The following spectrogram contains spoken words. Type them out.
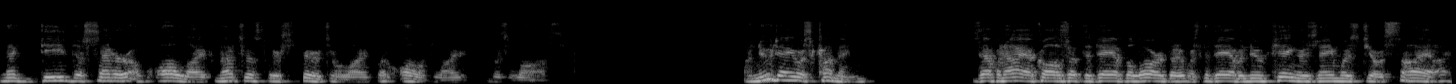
And indeed, the center of all life, not just their spiritual life, but all of life, was lost. A new day was coming. Zephaniah calls it the day of the Lord, but it was the day of a new king whose name was Josiah.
